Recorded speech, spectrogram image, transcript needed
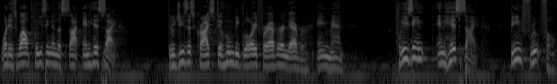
what is well pleasing in, the, in his sight. Through Jesus Christ, to whom be glory forever and ever. Amen. Pleasing in his sight, being fruitful.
